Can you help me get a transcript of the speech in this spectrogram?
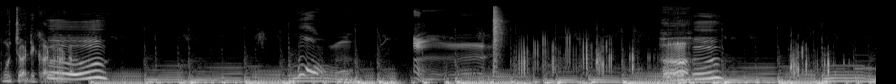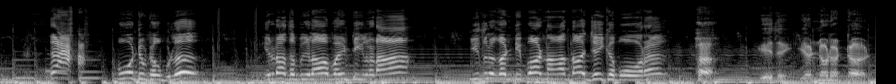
பூச்சாண்டி காட்டுறான். போட்டு விட்டோம்ல என்னடா தம்பிகளா வந்துட்டீங்களடா இதுல கண்டிப்பா நான் தான் ஜெயிக்க போறேன். இது என்னோட டர்ன்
